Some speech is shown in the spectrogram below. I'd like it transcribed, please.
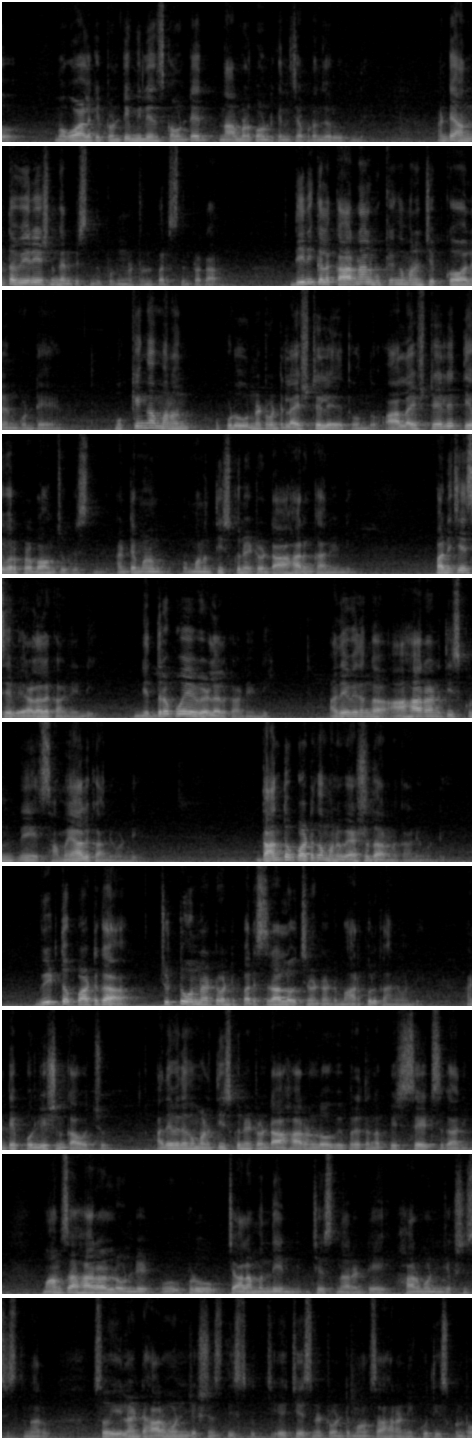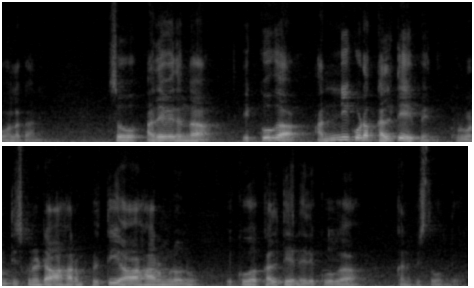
మగవాళ్ళకి ట్వంటీ మిలియన్స్ కౌంటే నార్మల్ కౌంట్ కింద చెప్పడం జరుగుతుంది. అంటే అంత వేరియేషన్ కనిపిస్తుంది ఇప్పుడు ఉన్నటువంటి పరిస్థితి ప్రకారం. దీనికి గల కారణాలు ముఖ్యంగా మనం చెప్పుకోవాలి అనుకుంటే ముఖ్యంగా మనం ఇప్పుడు ఉన్నటువంటి లైఫ్ స్టైల్ ఏదైతే ఉందో ఆ లైఫ్ స్టైలే తీవ్ర ప్రభావం చూపిస్తుంది. అంటే మనం మనం తీసుకునేటువంటి ఆహారం కానివ్వండి పనిచేసే వేళలు కానివ్వండి నిద్రపోయే వేళలు కానివ్వండి అదేవిధంగా ఆహారాన్ని తీసుకునే సమయాలు కానివ్వండి దాంతోపాటుగా మన వేషధారణ కానివ్వండి వీటితో పాటుగా చుట్టూ ఉన్నటువంటి పరిసరాల్లో వచ్చినటువంటి మార్పులు కానివ్వండి అంటే పొల్యూషన్ కావచ్చు అదేవిధంగా మనం తీసుకునేటువంటి ఆహారంలో విపరీతంగా పెస్టిసైడ్స్ కానీ మాంసాహారాల్లో ఉండే ఇప్పుడు చాలామంది ఏం చేస్తున్నారంటే హార్మోన్ ఇంజెక్షన్స్ ఇస్తున్నారు. సో ఇలాంటి హార్మోన్ ఇంజెక్షన్స్ తీసుకు చేసినటువంటి మాంసాహారాన్ని ఎక్కువ తీసుకుంటాం వల్ల కానీ. సో అదేవిధంగా ఎక్కువగా అన్నీ కూడా కల్తీ అయిపోయింది. ఇప్పుడు మనం తీసుకునే ఆహారం ప్రతి ఆహారంలోనూ ఎక్కువగా కల్తీ అనేది ఎక్కువగా కనిపిస్తూ ఉంది.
